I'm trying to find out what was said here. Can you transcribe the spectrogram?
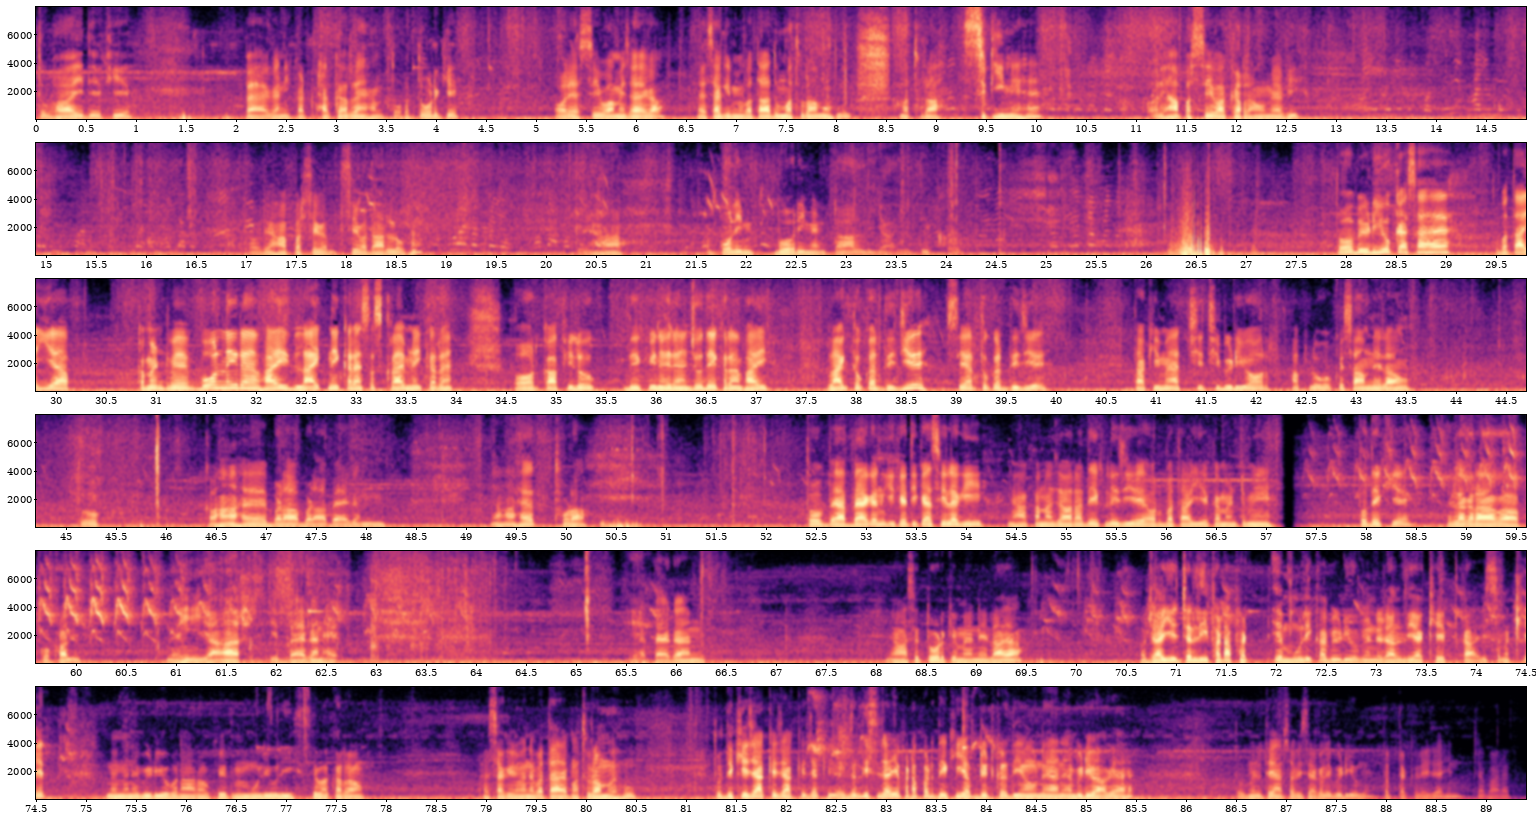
तो भाई देखिए, बैगन इकट्ठा कर रहे हैं हम तोड़ तोड़ के। और यह सेवा में जाएगा। ऐसा कि मैं बता दूँ, मथुरा में हूँ। मथुरा सिटी में है। और यहाँ पर सेवा कर रहा हूँ मैं अभी। और यहाँ पर सेवा, सेवादार लोग हैं। तो यहाँ बोली बोरी में डाल दिया, ये देखो। तो वीडियो कैसा है तो बताइए आप। कमेंट में बोल नहीं रहे हैं भाई लाइक नहीं कर रहे हैं सब्सक्राइब नहीं कर रहे हैं। और काफ़ी लोग देख भी नहीं रहे हैं। जो देख रहे हैं भाई लाइक तो कर दीजिए शेयर तो कर दीजिए, ताकि मैं अच्छी अच्छी वीडियो और आप लोगों के सामने लाऊं। तो कहाँ है बड़ा बड़ा बैगन? यहाँ है थोड़ा। तो बैगन की खेती कैसी लगी? यहाँ का नज़ारा देख लीजिए और बताइए कमेंट में। तो देखिए, लग रहा होगा आपको खाली। नहीं यार, ये बैगन है। यह बैगन यहाँ से तोड़ के मैंने लाया। और जाइए जल्दी फटाफट, ये मूली का वीडियो मैंने डाल दिया खेत का। इस समय खेत में मैंने वीडियो बना रहा हूँ, खेत में मूली उली सेवा कर रहा हूँ। ऐसा कि मैंने बताया, मथुरा में हूँ। तो देखिए जाके जाके जाके, जल्दी से जाइए, फटाफट देखिए, अपडेट कर दिया हूँ नया नया वीडियो आ गया है। तो मिलते हैं आप सभी से अगले वीडियो में, तब तक के लिए जय हिंद, जय भारत।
